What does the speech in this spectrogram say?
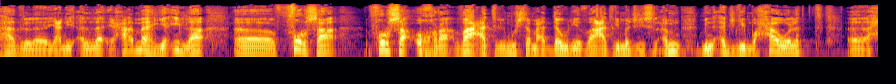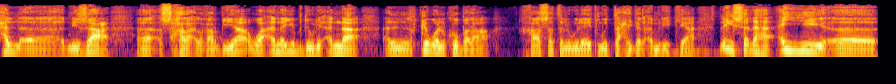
هذا يعني اللائحة ما هي إلا آه، فرصة فرصة أخرى ضاعت للمجتمع الدولي ضاعت لمجلس الأمن من أجل محاولة آه، حل نزاع الصحراء الغربية. وأنا يبدو لأن القوى الكبرى خاصة الولايات المتحدة الأمريكية ليس لها أي آه،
